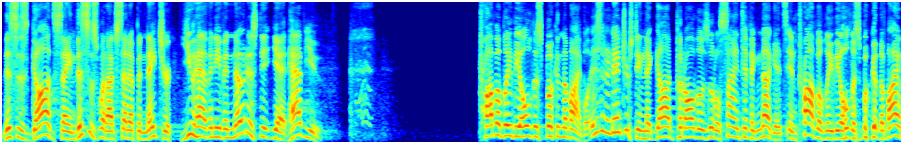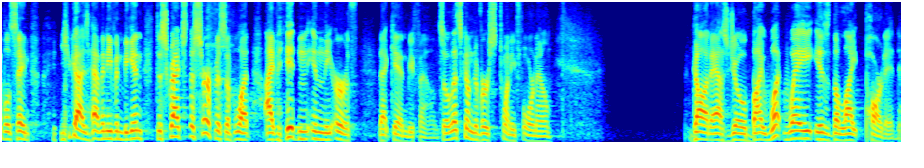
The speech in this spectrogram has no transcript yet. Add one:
This is God saying, This is what I've set up in nature. You haven't even noticed it yet, have you? probably the oldest book in the Bible. Isn't it interesting that God put all those little scientific nuggets in probably the oldest book of the Bible, saying, You guys haven't even begun to scratch the surface of what I've hidden in the earth that can be found. So let's come to verse 24 now. God asked Job, By what way is the light parted?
